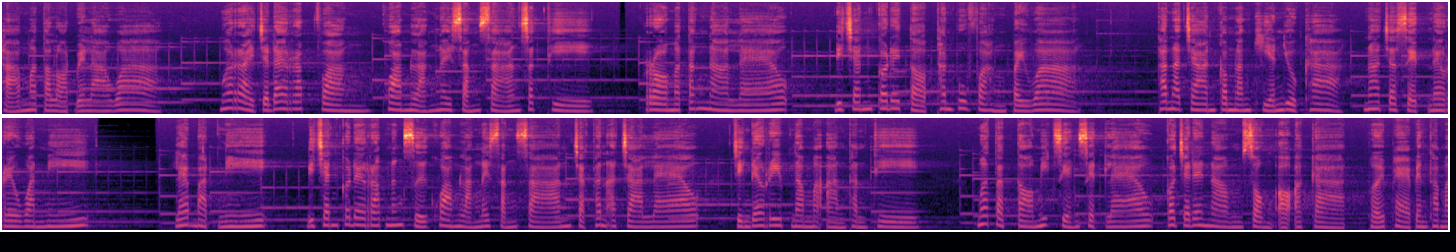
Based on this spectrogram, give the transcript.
ถามมาตลอดเวลาว่า เมื่อไหร่จะได้รับฟังความหลังในสังสารสักที รอมาตั้งนานแล้ว ดิฉันก็ได้ตอบท่านผู้ฟังไปว่า ท่านอาจารย์กำลังเขียนอยู่ค่ะ น่าจะเสร็จในเร็ววันนี้และบัดนี้ ดิฉันก็ได้รับหนังสือความหลังในสังสารจากท่านอาจารย์แล้ว จึงได้รีบนำมาอ่านทันที เมื่อตัดต่อมิกเสียงเสร็จแล้วก็จะได้นำส่งออกอากาศ เผยแผ่เป็นธรรม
